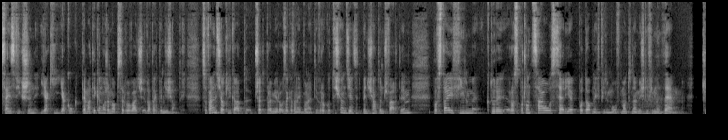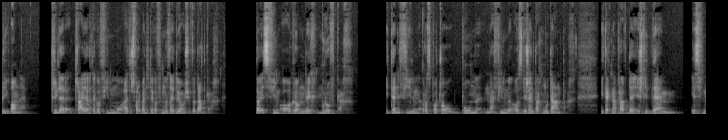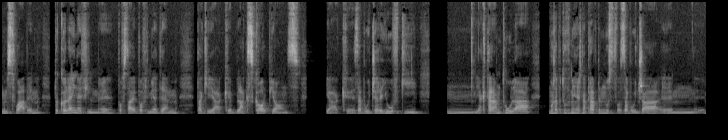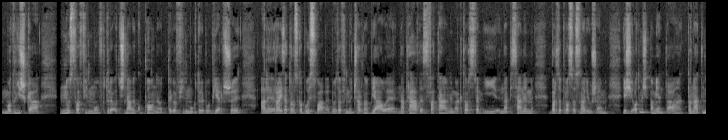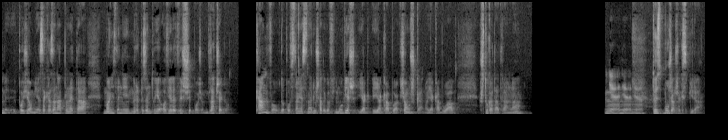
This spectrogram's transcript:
science fiction, jaki, jaką tematykę możemy obserwować w latach 50. Cofając się o kilka lat przed premierą Zakazanej Planety, w roku 1954 powstaje film, który rozpoczął całą serię podobnych filmów. Mam tu na myśli film Them, czyli One. Thriller, trailer tego filmu, ale też fragmenty tego filmu znajdują się w dodatkach. To jest film o ogromnych mrówkach. I ten film rozpoczął boom na filmy o zwierzętach mutantach. I tak naprawdę, jeśli Them jest filmem słabym, to kolejne filmy powstałe po filmie Them, takie jak Black Scorpions, jak Zabójcze Ryjówki, mm, jak Tarantula. Można by tu wymieniać naprawdę mnóstwo. Zabójcza ym, Modliszka. Mnóstwo filmów, które odcinały kupony od tego filmu, który był pierwszy, ale realizatorsko były słabe. Były to filmy czarno-białe, naprawdę z fatalnym aktorstwem i napisanym bardzo prosto scenariuszem. Jeśli o tym się pamięta, to na tym poziomie Zakazana Planeta moim zdaniem reprezentuje o wiele wyższy poziom. Dlaczego? Kanwą do powstania scenariusza tego filmu, wiesz jak, jaka była książka, no, jaka była sztuka teatralna? Nie, nie, nie. To jest Burza Szekspira.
